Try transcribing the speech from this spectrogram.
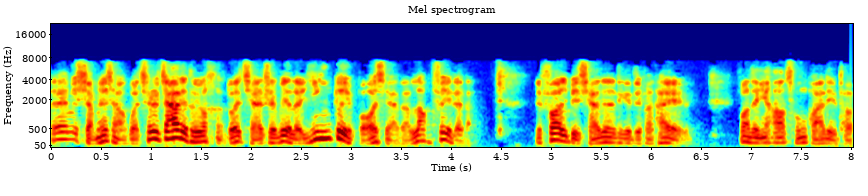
大家想没想过，其实家里头有很多钱是为了应对保险的浪费着的。你放一笔钱在这个地方，它也。放在银行存款里头，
